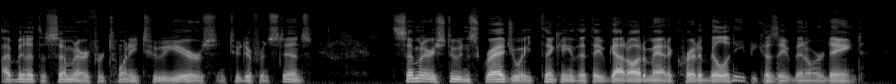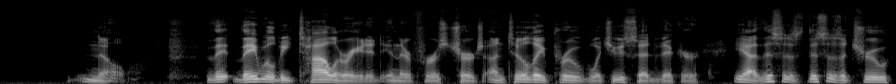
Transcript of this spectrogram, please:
I've been at the seminary for 22 years in two different stints. Seminary students graduate thinking that they've got automatic credibility because they've been ordained. No. They, they will be tolerated in their first church until they prove what you said, Vicar. Yeah, this is this is a true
